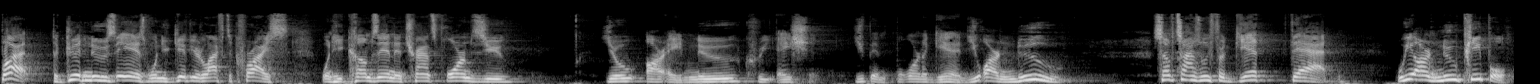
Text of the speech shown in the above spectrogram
but the good news is when you give your life to Christ, when He comes in and transforms you, you are a new creation. You've been born again. You are new. Sometimes we forget that. We are new people.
